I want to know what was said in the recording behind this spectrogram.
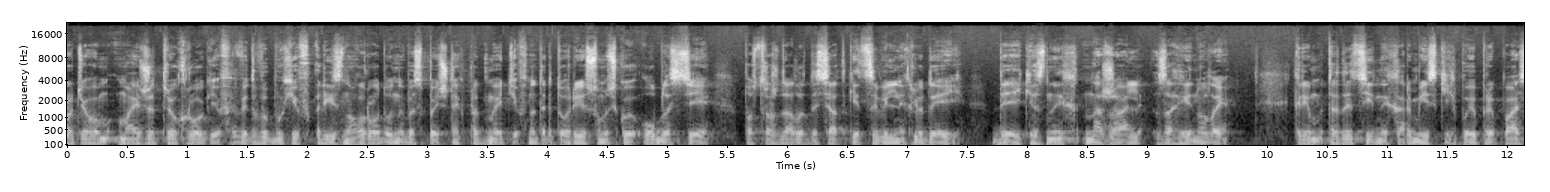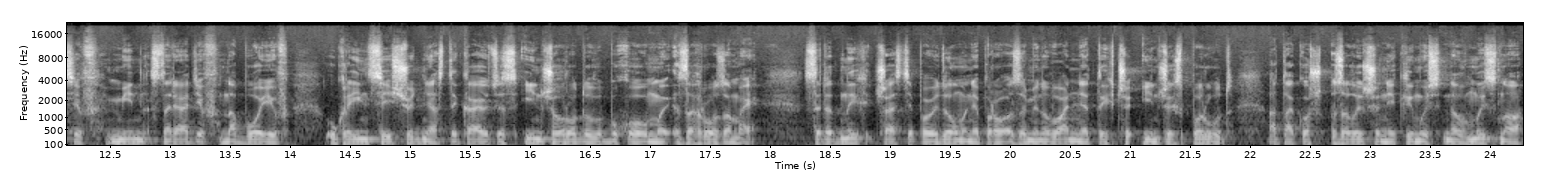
Протягом майже трьох років від вибухів різного роду небезпечних предметів на території Сумської області постраждали десятки цивільних людей. Деякі з них, на жаль, загинули. Крім традиційних армійських боєприпасів, мін, снарядів, набоїв, українці щодня стикаються з іншого роду вибуховими загрозами. Серед них часті повідомлення про замінування тих чи інших споруд, а також залишені кимось навмисно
